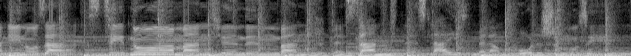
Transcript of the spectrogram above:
Sein Sopranino sagt, es zieht nur manche in den Bann. Bläst sanft, lässt leise, melancholische Musik.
